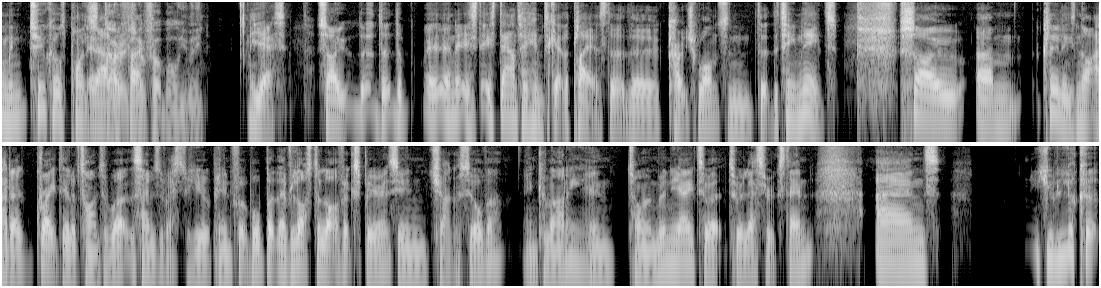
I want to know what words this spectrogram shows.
I mean, Tuchel's pointed He's out the fact of football, you mean? Yes. So the the, the and it's it's down to him to get the players that the coach wants and that the team needs. So um, clearly he's not had a great deal of time to work, the same as the rest of European football. But they've lost a lot of experience in Thiago Silva, in Cavani, in Thomas Meunier to a, to a lesser extent, and you look at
